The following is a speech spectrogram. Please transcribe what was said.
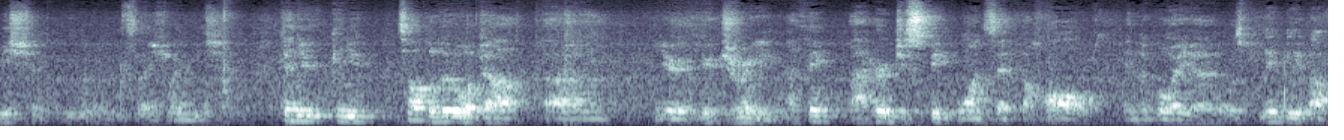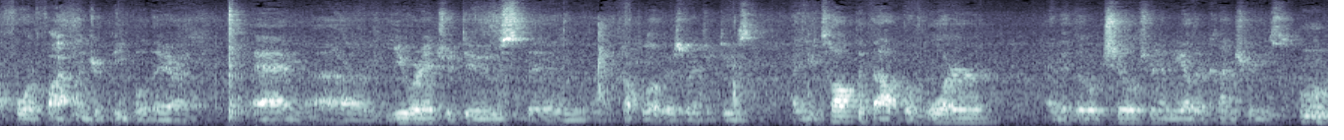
mission, you know, it's like my mission. Can you, can you talk a little about um, your, your dream? I think I heard you speak once at the hall in Nagoya. It was maybe about four or five hundred people there. And uh, you were introduced and a couple others were introduced. And you talked about the water and the little children in the other countries. Mm.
